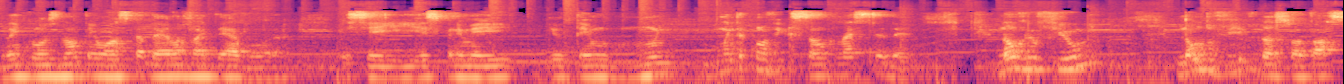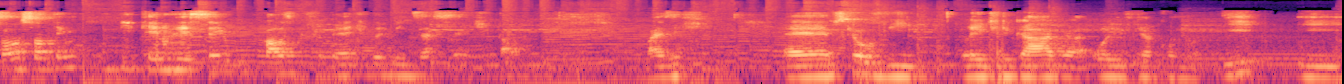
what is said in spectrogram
Glenn Close não tem o Oscar dela, vai ter agora. Esse aí, esse prêmio aí, eu tenho muito, muita convicção que vai ser dela. Não vi o filme, não duvido da sua atuação, eu só tenho pequeno receio por causa que o filme é de 2017 e tal. Mas enfim. É, dos que eu vi, Lady Gaga, Olivia Colman e, e,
